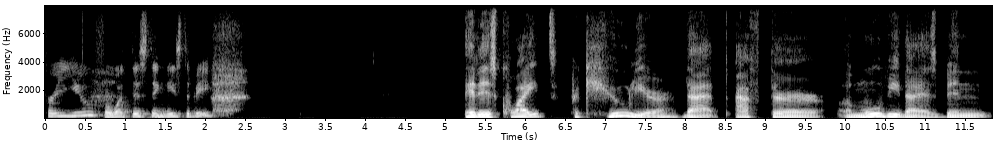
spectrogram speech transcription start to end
for you for what this thing needs to be? It is quite peculiar that after a movie that has been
